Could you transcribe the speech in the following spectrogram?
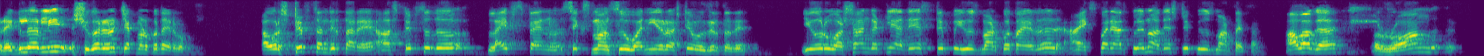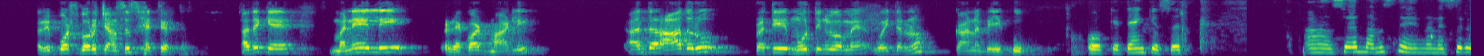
ರೆಗ್ಯುಲರ್ಲಿ ಶುಗರ್ ಅನ್ನು ಚೆಕ್ ಮಾಡ್ಕೋತಾ ಇರ್ಬೇಕು. ಅವರು ಸ್ಟ್ರಿಪ್ಸ್ ತಂದಿರ್ತಾರೆ, ಆ strips life span six months one year ಅಷ್ಟೇ ಉಳಿದಿರ್ತದೆ. ಇವರು ವರ್ಷಾಂಗಟ್ಲೆ ಅದೇ ಸ್ಟ್ರಿಪ್ ಯೂಸ್ ಮಾಡ್ಕೋತಾ ಇದ್ರೆ ಎಕ್ಸ್ಪೈರಿ ಆದ್ಕಲೇನೂ ಅದೇ ಸ್ಟ್ರಿಪ್ ಯೂಸ್ ಮಾಡ್ತಾ ಇರ್ತಾರೆ. ಆವಾಗ ರಾಂಗ್ ರಿಪೋರ್ಟ್ಸ್ ಬರೋ ಚಾನ್ಸಸ್ ಹೆಚ್ಚಿರ್ತದೆ ಅದಕ್ಕೆ ಮನೆಯಲ್ಲಿ ರೆಕಾರ್ಡ್ ಮಾಡಲಿ. ಅಂತ ಆದರೂ ಪ್ರತಿ ಮೂರು ತಿಂಗಳಿಗೊಮ್ಮೆ ವೈದ್ಯರನ್ನು ಕಾಣಬೇಕು. Okay thank you sir sir ನಮಸ್ತೆ. ನನ್ನ ಹೆಸರು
